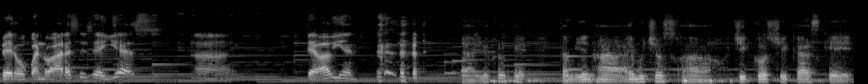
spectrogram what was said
pero cuando agarras ese yes, uh, te va bien. yo creo que también ah, hay muchos ah, chicos, chicas que,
